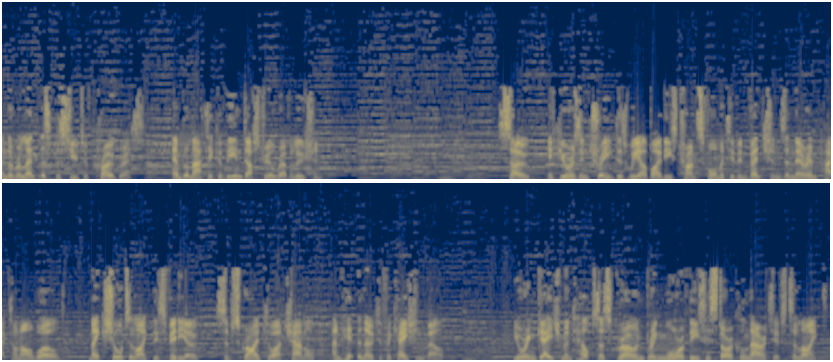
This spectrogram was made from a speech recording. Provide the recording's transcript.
and the relentless pursuit of progress, emblematic of the Industrial Revolution. So, if you're as intrigued as we are by these transformative inventions and their impact on our world, make sure to like this video, subscribe to our channel, and hit the notification bell. Your engagement helps us grow and bring more of these historical narratives to light.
